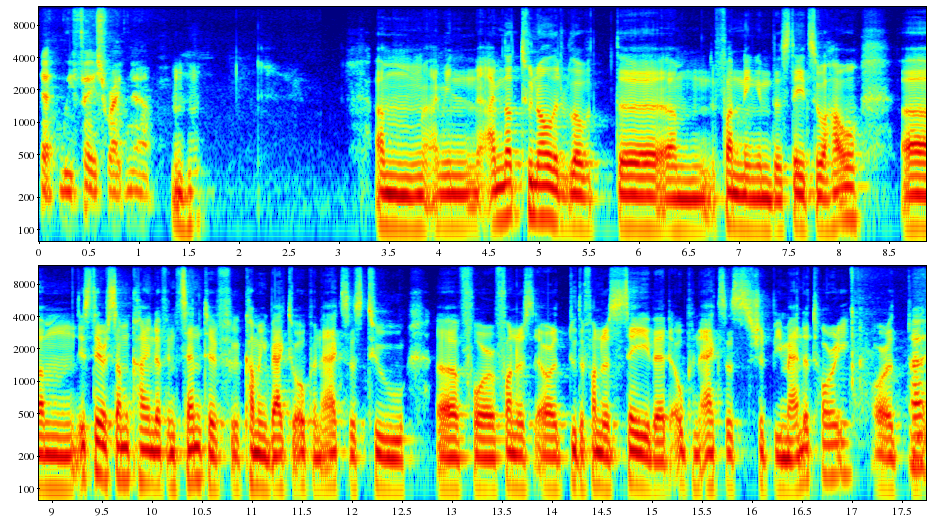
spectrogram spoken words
that we face right now. Um, I mean, I'm not too knowledgeable about the um, funding in the state. So, how um, is there some kind of incentive coming back to open access to uh, for funders, or do the funders say that open access should be mandatory, or Uh,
